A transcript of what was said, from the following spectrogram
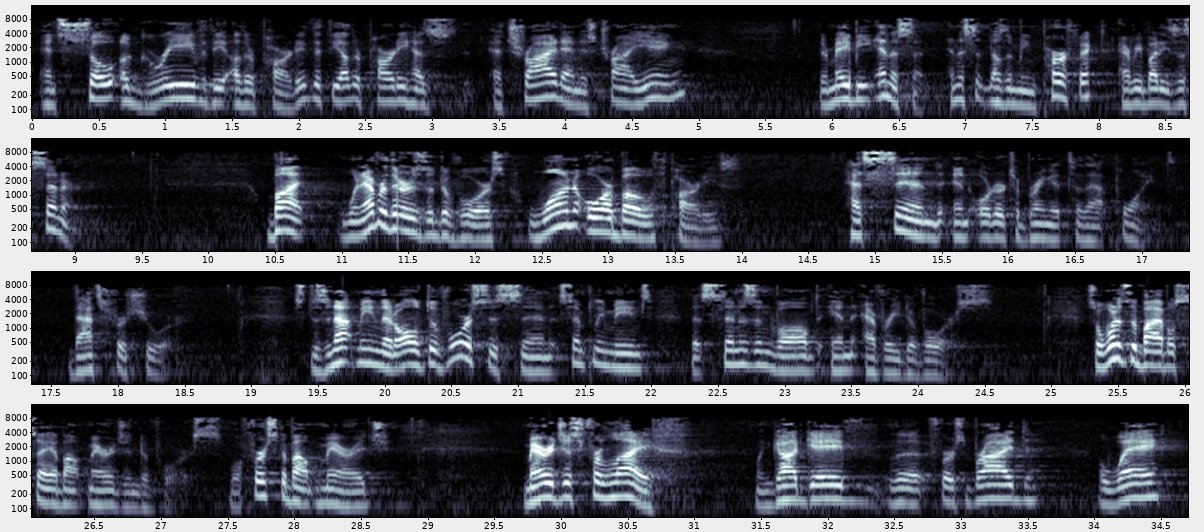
and so aggrieve the other party that the other party has tried and is trying there may be innocent. Innocent doesn't mean perfect. Everybody's a sinner. But whenever there is a divorce, one or both parties has sinned in order to bring it to that point. That's for sure. This does not mean that all divorce is sin. It simply means that sin is involved in every divorce. So what does the Bible say about marriage and divorce? Well, first about marriage. Marriage is for life. When God gave the first bride away,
